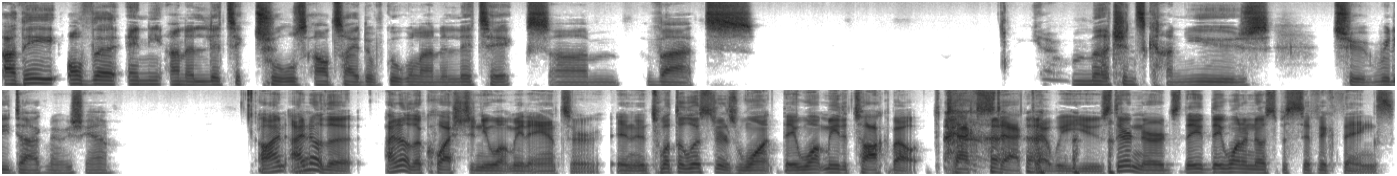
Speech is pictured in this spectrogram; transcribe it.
are they are there any analytic tools outside of Google Analytics um, that you know, merchants can use to really diagnose? Yeah. Oh, I, yeah. I know the I know the question you want me to answer, and it's what the listeners want. They want me to talk about the tech stack that we use. They're nerds. They they want to know specific things.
